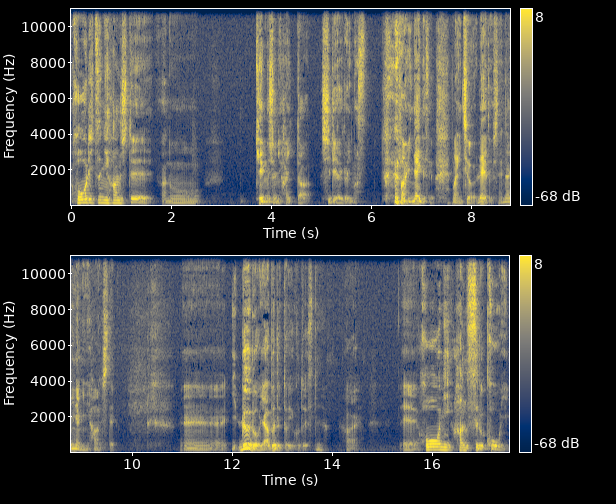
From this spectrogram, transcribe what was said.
法律に反して、あの、刑務所に入った知り合いがいます。まあいないんですよ。まあ一応例として何々に反して、えー、ルールを破るということですね。はい。えー、法に反する行為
